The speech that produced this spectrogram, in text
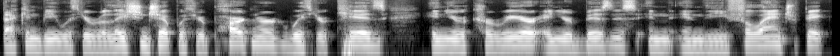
That can be with your relationship, with your partner, with your kids, in your career, in your business, in, in the philanthropic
